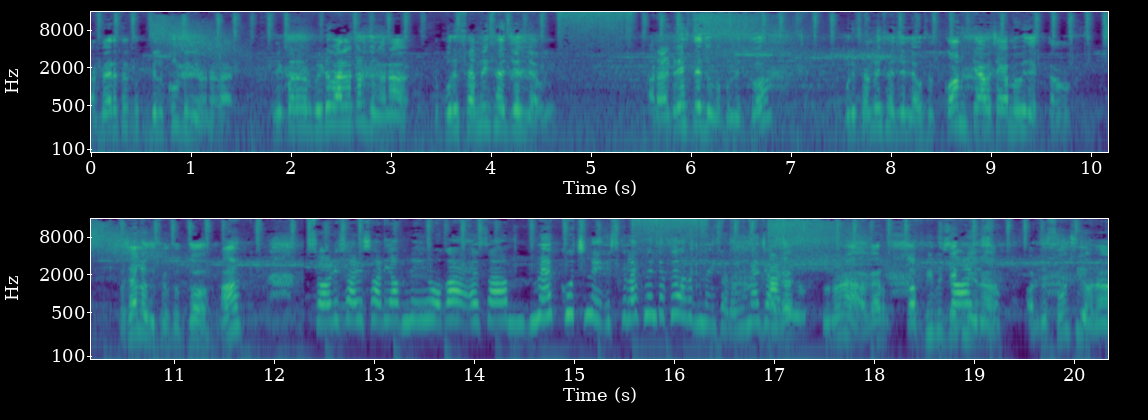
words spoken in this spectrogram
और मेरे साथ तो बिल्कुल भी नहीं होने वाला है। एक बार अगर वीडियो वायरल कर दूँगा ना तो पूरी फैमिली के साथ जेल जाओगी। और एड्रेस दे दूँगा पुलिस को। पूरी फैमिली के साथ जेल जाओगे कौन क्या बचेगा मैं भी देखता हूँ। बचा लोगी उसको खुद को? हाँ? सॉरी सॉरी सॉरी अब नहीं होगा ऐसा मैं कुछ नहीं इसके लाइफ में इंटरफेयर नहीं करूँगी मैं जा रही हूँ। सुनो ना अगर कभी भी देख लियो ना और जो सोच रही हो ना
